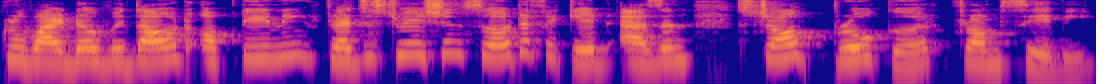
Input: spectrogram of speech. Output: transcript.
provider without obtaining registration certificate as a stockbroker from SEBI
